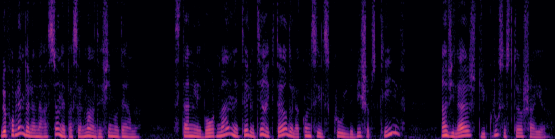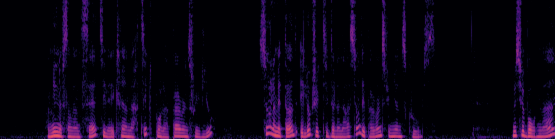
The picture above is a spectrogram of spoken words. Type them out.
Le problème de la narration n'est pas seulement un défi moderne. Stanley Boardman était le directeur de la Council School de Bishop's Cleeve, un village du Gloucestershire. En 1927, il a écrit un article pour la Parents Review sur la méthode et l'objectif de la narration des Parents Union Schools. M. Boardman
